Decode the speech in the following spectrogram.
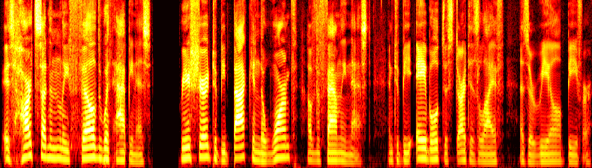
His heart suddenly filled with happiness, reassured to be back in the warmth of the family nest, and to be able to start his life as a real beaver.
